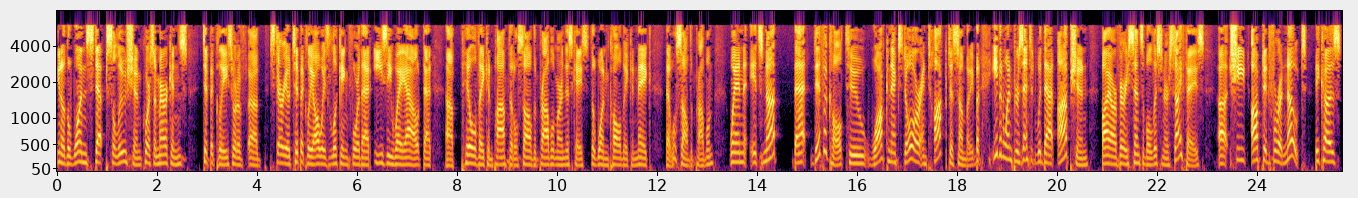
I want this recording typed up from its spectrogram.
you know, the one step solution. Of course, Americans typically sort of uh, stereotypically always looking for that easy way out, that uh, pill they can pop that'll solve the problem, or in this case, the one call they can make that will solve the problem. When it's not that difficult to walk next door and talk to somebody. But even when presented with that option by our very sensible listener, Cyphase, uh, she opted for a note because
